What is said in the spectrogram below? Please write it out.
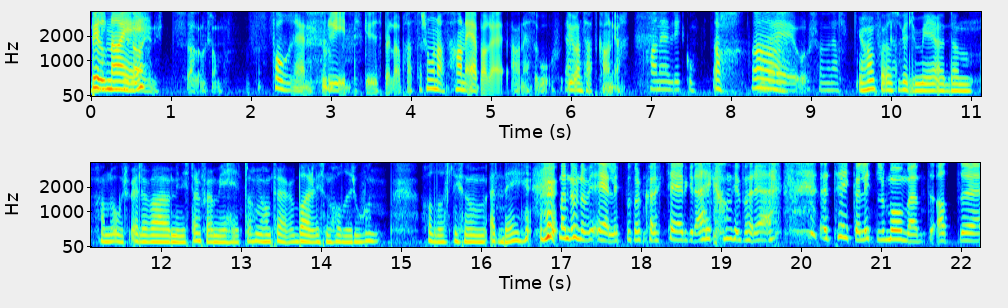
Bill Nye. For en solid skuespillerprestasjon. Altså. Han er bare han er så god, Ja. uansett hva han gjør. Han er dritgod. Oh. Og det er jo generelt. Ja, han får også veldig mye den, han ord, eller hva ministeren får mye hate om, men han prøver bare liksom å holde roen. Holde oss liksom at bay. Men nå når vi er litt på sånn karaktergreier, kan vi bare take a little moment at uh,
